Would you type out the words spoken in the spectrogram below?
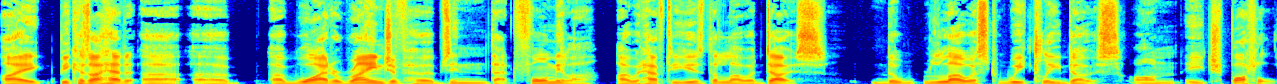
I, because I had a, a, a, wider range of herbs in that formula, I would have to use the lower dose, the lowest weekly dose on each bottle.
